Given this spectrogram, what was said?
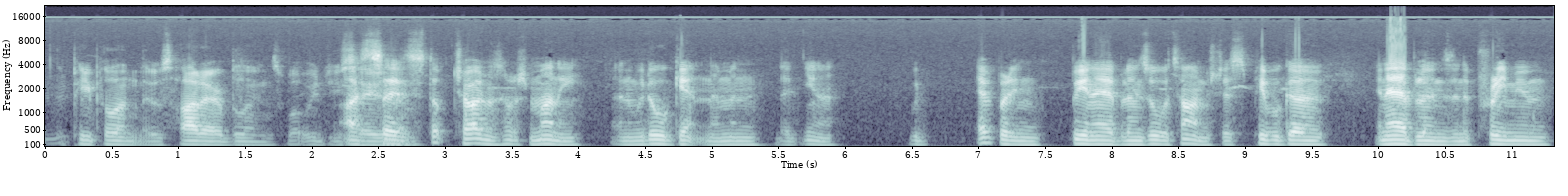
the people in those hot air balloons, what would you say? I'd to say them? stop charging so much money, and we'd all get in them, and you know, we'd, everybody be in air balloons all the time. It's just people go in air balloons in the premium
